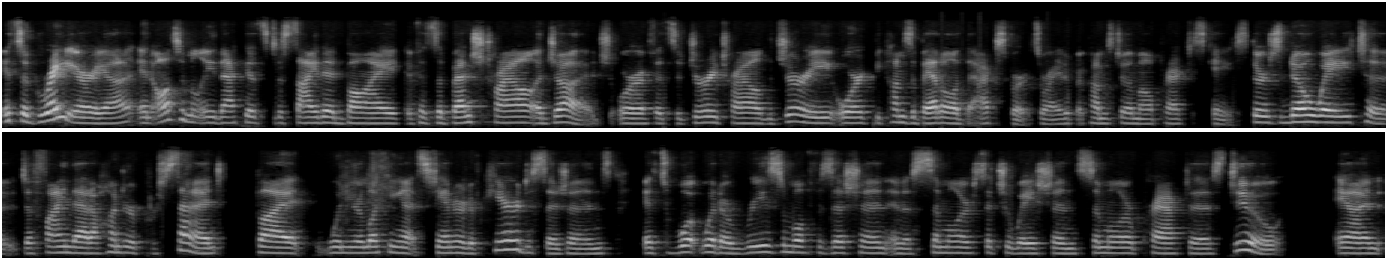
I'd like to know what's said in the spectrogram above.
It's a gray area. And ultimately, that gets decided by if it's a bench trial, a judge, or if it's a jury trial, the jury, or it becomes a battle of the experts, right? If it comes to a malpractice case, there's no way to define that 100%. But when you're looking at standard of care decisions, it's what would a reasonable physician in a similar situation, similar practice do? And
